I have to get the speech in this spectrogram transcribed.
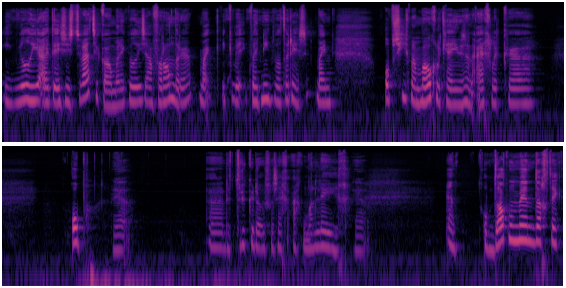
ik wil hier uit deze situatie komen en ik wil iets aan veranderen. Maar ik, ik, weet, ik weet niet wat er is. Mijn opties, mijn mogelijkheden zijn eigenlijk eh, op. Ja, Eh, de trucendoos was echt eigenlijk maar leeg. ja. Op dat moment dacht ik,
